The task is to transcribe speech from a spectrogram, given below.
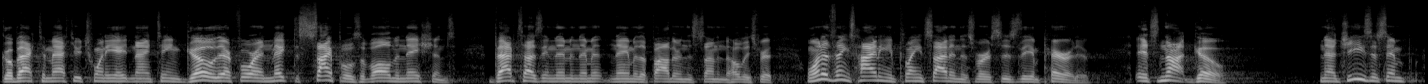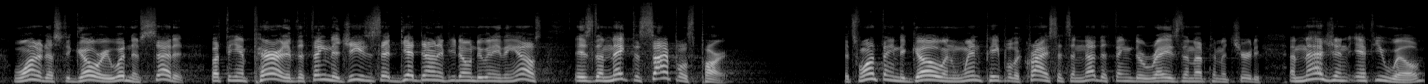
Go back to Matthew 28 19. Go, therefore, and make disciples of all the nations, baptizing them in the name of the Father, and the Son, and the Holy Spirit. One of the things hiding in plain sight in this verse is the imperative it's not go. Now, Jesus wanted us to go, or he wouldn't have said it. But the imperative, the thing that Jesus said, get done if you don't do anything else, is the make disciples part. It's one thing to go and win people to Christ, it's another thing to raise them up to maturity. Imagine, if you will,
